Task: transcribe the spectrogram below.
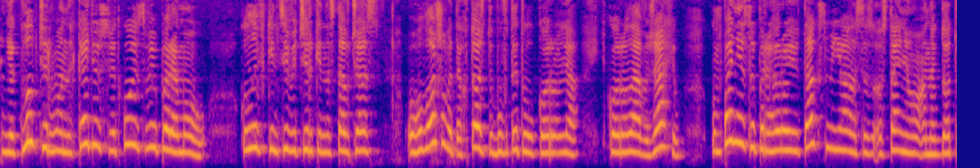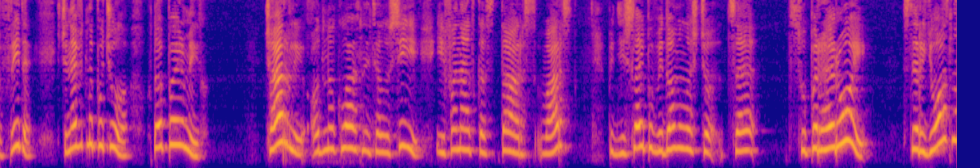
як клуб червоних кедів святкує свою перемогу. Коли в кінці вечірки настав час оголошувати, хто здобув титул короля королеви жахів, компанія супергероїв так сміялася з останнього анекдоту Фріди, що навіть не почула, хто переміг. Чарлі, однокласниця Лусії і фанатка Старс Варс, підійшла і повідомила, що це супергерої. Серйозно?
